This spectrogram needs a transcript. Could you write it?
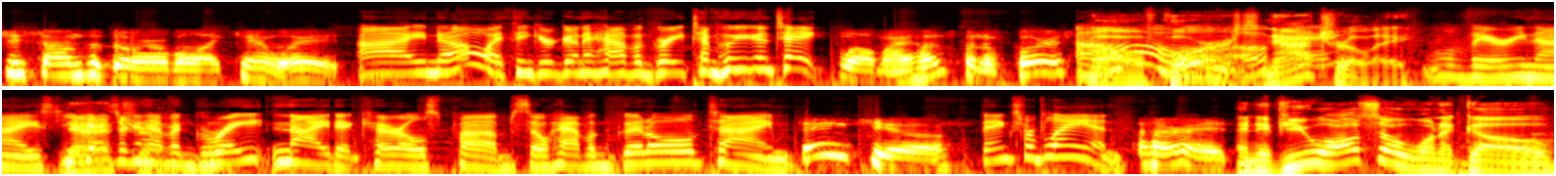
She sounds adorable. I can't wait. I know. I think you're going to have a great time. Who are you going to take? Well, my husband, of course. No, of Oh, course. okay. Naturally. Well, very nice. You guys are going to have a great night at Carol's Pub, so have a good old time. Thank you. Thanks for playing. All right. And if you also want to go,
